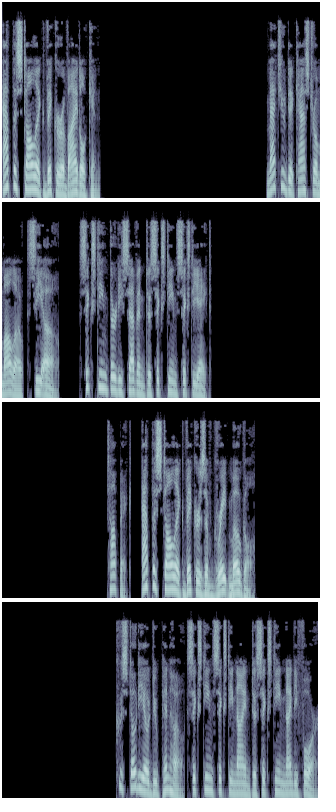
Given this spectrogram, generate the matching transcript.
Apostolic Vicar of Idalkhan Matthew de Castro Malo, C.O. 1637 to 1668. Topic: Apostolic Vicars of Great Mogul. Custodio du Pinho (1669–1694),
